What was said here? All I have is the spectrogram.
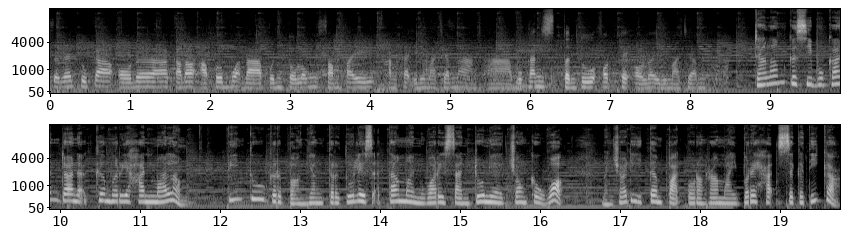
Saya tukar order kalau apa buat dah pun tolong sampai angkat ini macam lah. Uh, bukan tentu outtake order ini macam. Dalam kesibukan dan kemeriahan malam, pintu gerbang yang tertulis Taman Warisan Dunia Jonker Walk menjadi tempat orang ramai berehat seketika.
